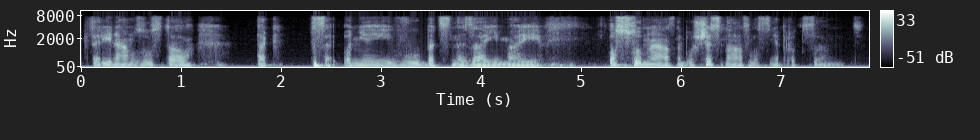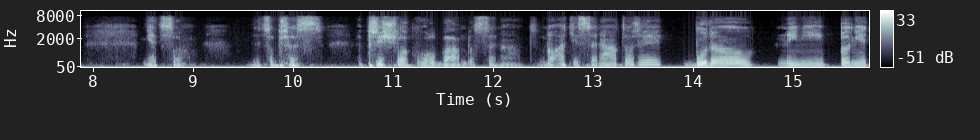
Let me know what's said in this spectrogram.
který nám zůstal, tak se o něj vůbec nezajímají. 18 nebo 16 vlastně procent, něco, něco přes, přišlo k volbám do Senátu. No a ti senátoři budou nyní plnit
